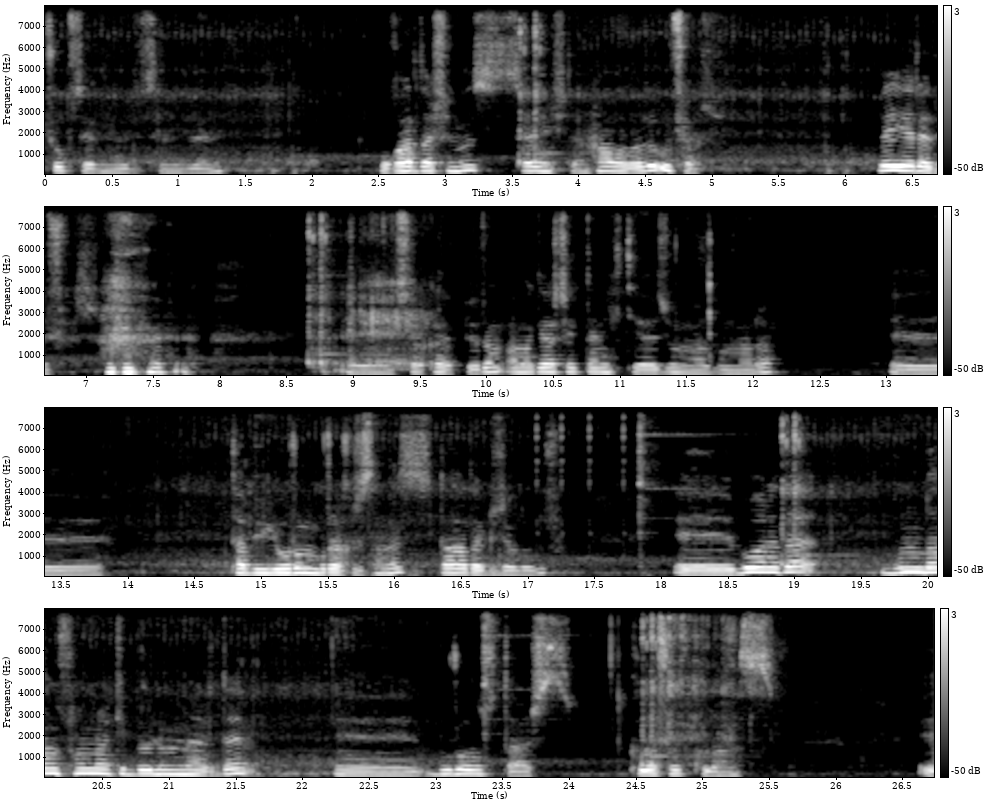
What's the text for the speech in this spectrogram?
çok sevinirsiniz beni. Bu kardeşiniz sevinçten havaları uçar ve yere düşer. Ee, şaka yapıyorum ama gerçekten ihtiyacım var bunlara. Ee, tabii yorum bırakırsanız daha da güzel olur. Ee, bu arada bundan sonraki bölümlerde e, Brawl Stars, Clash of Clans, e,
